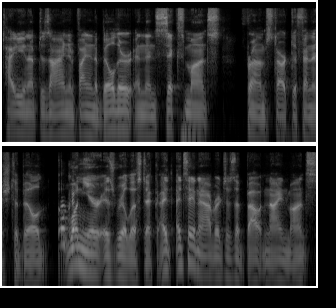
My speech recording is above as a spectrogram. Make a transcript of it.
tidying up design and finding a builder, and then six months from start to finish to build. Okay. One year is realistic. I'd, I'd say an average is about nine months,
